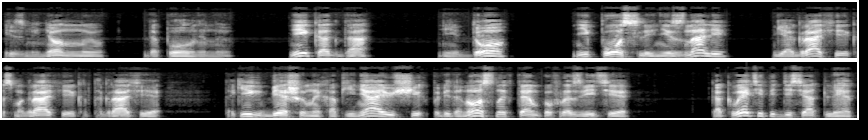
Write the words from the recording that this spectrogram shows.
измененную, дополненную. Никогда, ни до, ни после не знали география, космография, картография, таких бешеных, опьяняющих, победоносных темпов развития, как в эти пятьдесят лет,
